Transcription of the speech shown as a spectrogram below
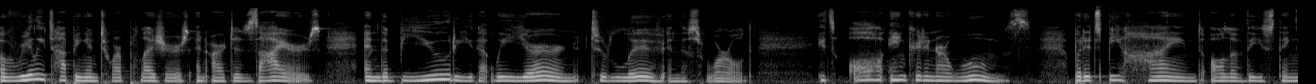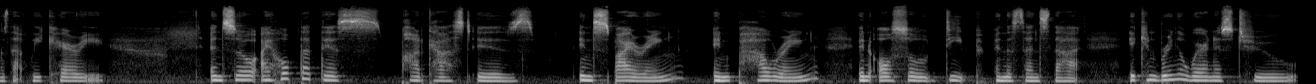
of really tapping into our pleasures and our desires and the beauty that we yearn to live in this world. It's all anchored in our wombs, but it's behind all of these things that we carry. And so I hope that this podcast is inspiring, empowering, and also deep in the sense that it can bring awareness to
